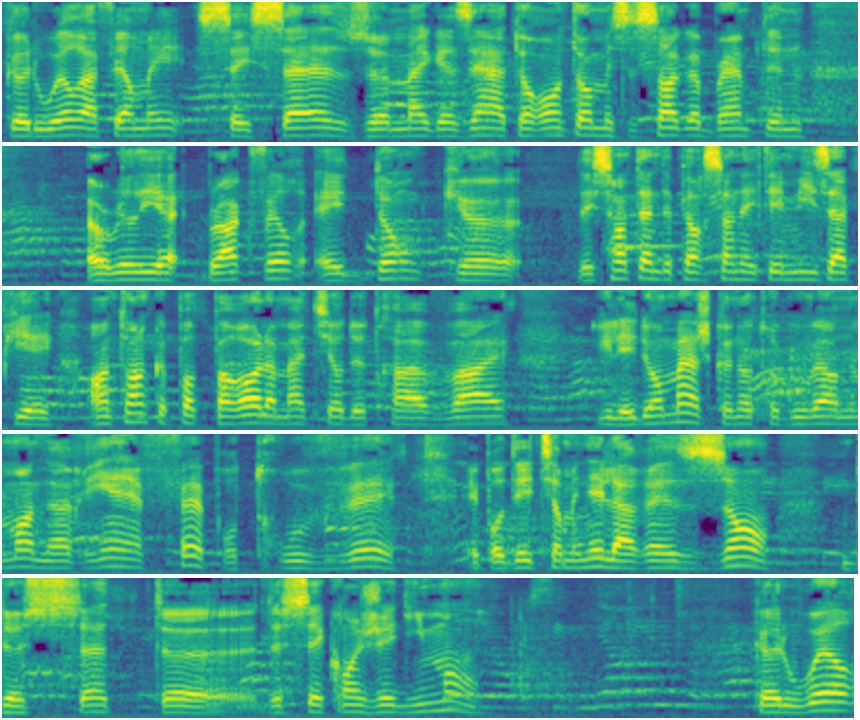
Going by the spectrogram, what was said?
Goodwill a fermé ses 16 magasins à Toronto, Mississauga, Brampton, Aurelia, Brockville, et donc euh, des centaines de personnes ont été mises à pied. En tant que porte-parole en matière de travail, il est dommage que notre gouvernement n'a rien fait pour trouver et pour déterminer la raison de, cette, euh, de ces congédiements. Goodwill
